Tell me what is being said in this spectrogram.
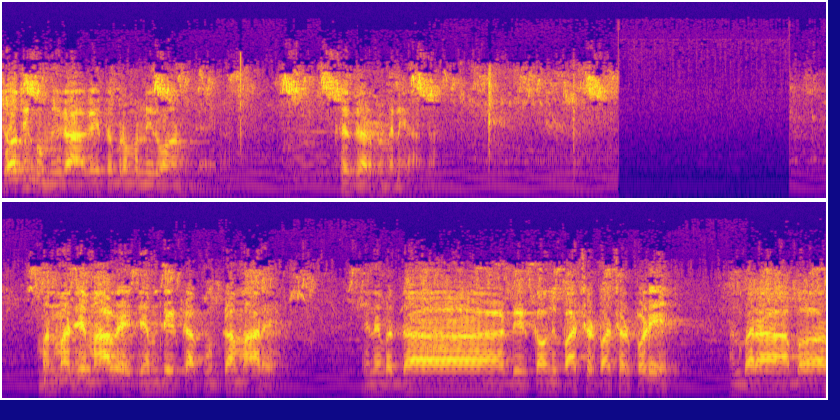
चौथी भूमिका आ गई तो ब्रह्म निर्वाण हो जाएगा फिर गर्भ में नहीं आता મનમાં જેમ આવે જેમ દેડકા કૂદકા મારે એને બધા દેડકાઓની પાછળ પાછળ પડે અને બરાબર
